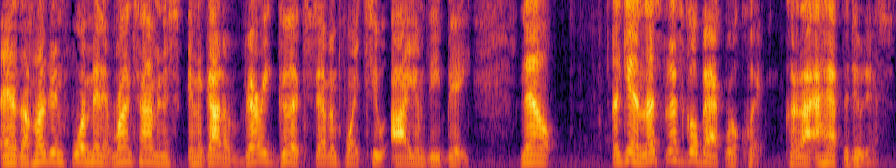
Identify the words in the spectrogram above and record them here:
It has a 104 minute runtime and, and it got a very good 7.2 IMDb. Now, again, let's let's go back real quick because I, I have to do this.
